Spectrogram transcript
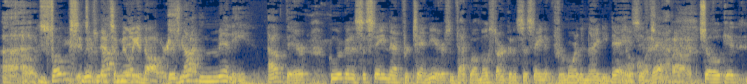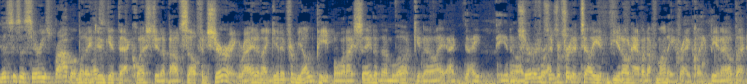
uh, oh, it's, folks, it's, there's a, not it's a million many, dollars. There's not know? many out there who are going to sustain that for 10 years. In fact, well, most aren't going to sustain it for more than 90 days. No question about it. So it, this is a serious problem. But I do get that question about self-insuring, right? And I get it from young people, and I say to them, look, you know, I, I, I you know, I prefer, I prefer to tell you you don't have enough money, frankly, you know, but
